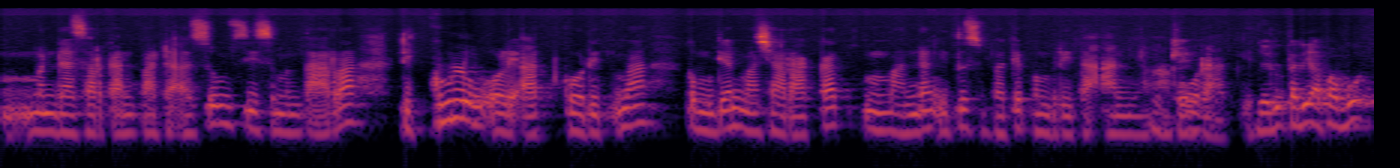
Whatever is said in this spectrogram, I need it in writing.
mendasarkan pada asumsi sementara digulung oleh algoritma kemudian masyarakat memandang itu sebagai pemberitaan yang Oke. akurat. gitu. Jadi tadi apa Bu?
